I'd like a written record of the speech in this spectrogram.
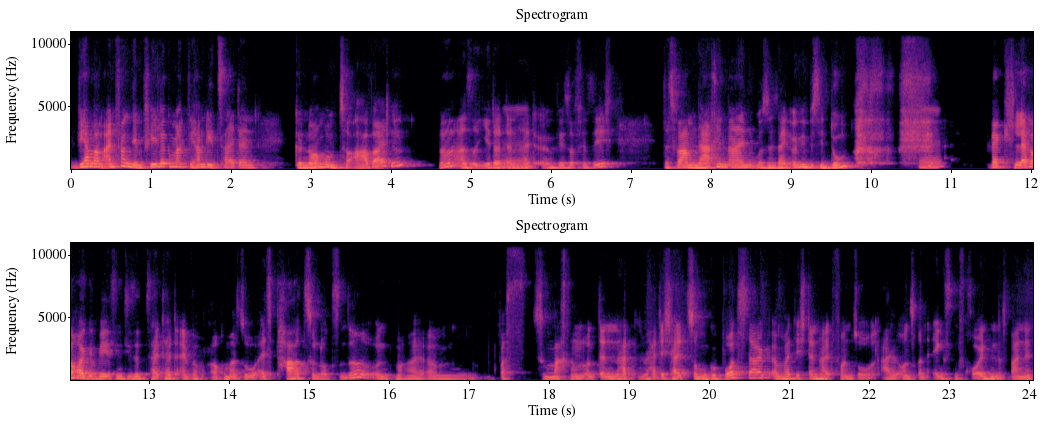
wir haben am Anfang den Fehler gemacht, wir haben die Zeit dann genommen, um zu arbeiten. Ne? Also jeder mhm. dann halt irgendwie so für sich. Das war im Nachhinein, muss ich sagen, irgendwie ein bisschen dumm. Mhm. Wäre cleverer gewesen, diese Zeit halt einfach auch mal so als Paar zu nutzen ne? und mal ähm, was zu machen. Und dann hat, hatte ich halt zum Geburtstag, ähm, hatte ich dann halt von so all unseren engsten Freunden, das waren dann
